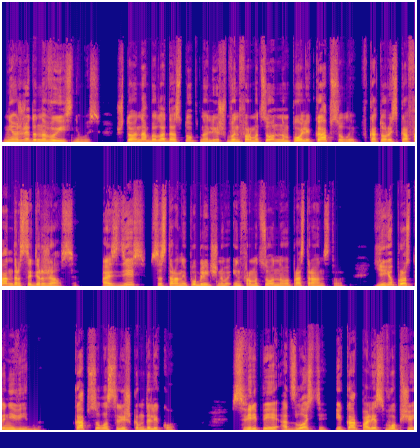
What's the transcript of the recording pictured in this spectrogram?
неожиданно выяснилось, что она была доступна лишь в информационном поле капсулы, в которой скафандр содержался. А здесь, со стороны публичного информационного пространства, ее просто не видно. Капсула слишком далеко. Свирепея от злости, Икар полез в общее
